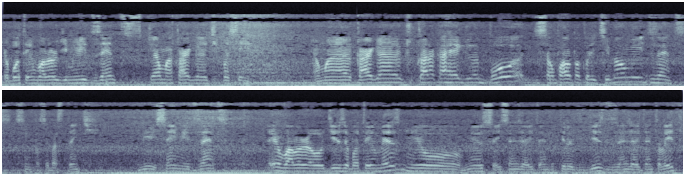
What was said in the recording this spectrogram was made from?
eu botei um valor de 1.200, que é uma carga tipo assim, é uma carga que o cara carrega boa de São Paulo para Curitiba é um 1.200, sim, para ser bastante. 1.100, 1.200. Aí o valor, o diesel eu botei o mesmo, 1.680 kg de diesel, 280 litros.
